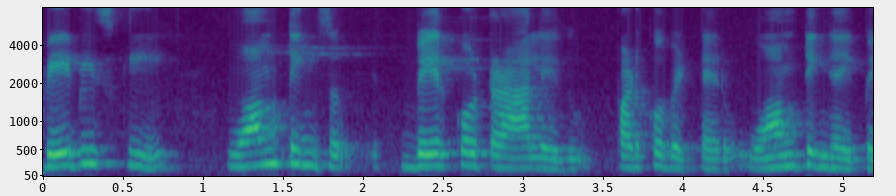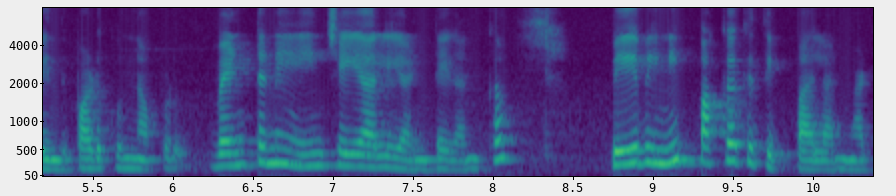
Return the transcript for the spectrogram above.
బేబీస్కి వామిటింగ్స్ బేర్కోట్ రాలేదు పడుకోబెట్టారు వామిటింగ్ అయిపోయింది పడుకున్నప్పుడు. వెంటనే ఏం చేయాలి అంటే కనుక బేబీని పక్కకు తిప్పాలన్నమాట.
